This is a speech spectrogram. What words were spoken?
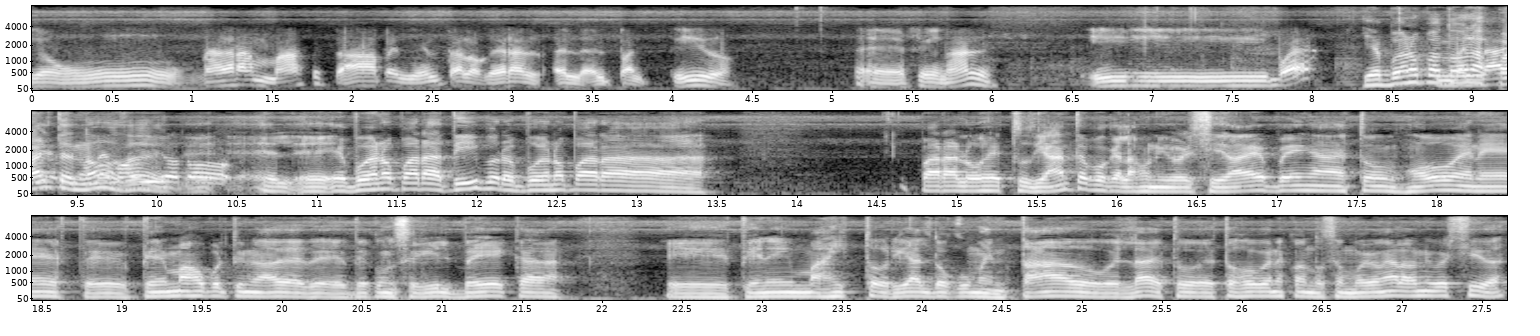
que una gran masa estaba pendiente a lo que era el, partido eh, final y bueno y es bueno para todas las partes, ¿no? Eh, eh, es bueno para ti, pero es bueno para para los estudiantes, porque las universidades ven a estos jóvenes, este, tienen más oportunidades de, conseguir becas, eh, tienen más historial documentado, ¿verdad? Estos, jóvenes cuando se mueven a la universidad,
